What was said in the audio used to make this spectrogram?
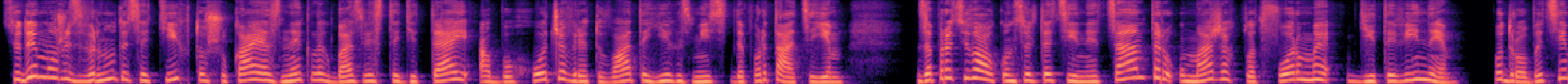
Сюди можуть звернутися ті, хто шукає зниклих безвісти дітей або хоче врятувати їх з місць депортації. Запрацював консультаційний центр у межах платформи Діти війни. Подробиці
